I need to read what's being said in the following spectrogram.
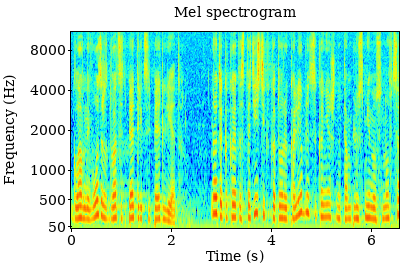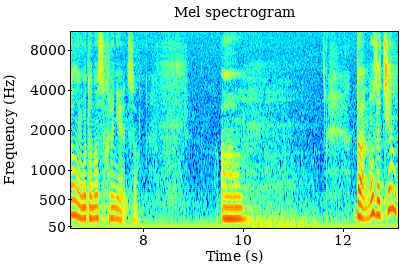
Главный возраст 25-35 лет. Ну, это какая-то статистика, которая колеблется, конечно, там плюс-минус, но в целом вот она сохраняется. Да, но затем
